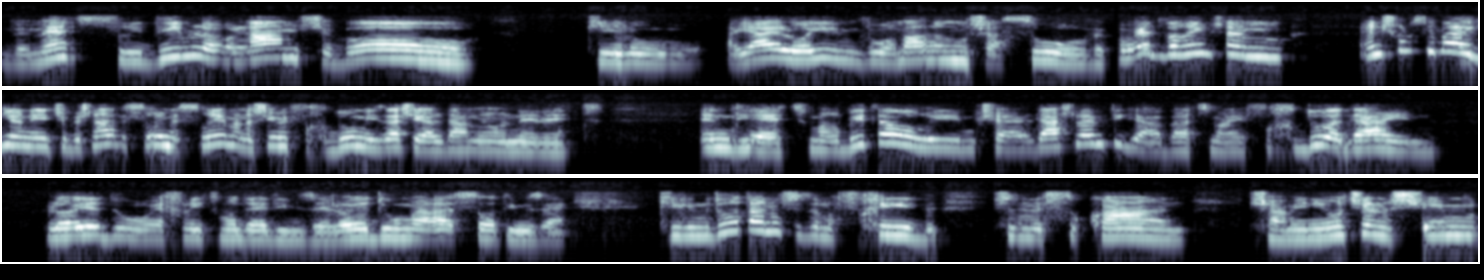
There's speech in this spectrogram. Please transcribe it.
באמת שרידים לעולם שבו, כאילו, היה אלוהים והוא אמר לנו שאסור, וכל מיני דברים שהם, אין שום סיבה הגיונית שבשנת 2020 אנשים יפחדו מזה שילדה מאוננת. אין דיאט. מרבית ההורים, כשהילדה שלהם תיגע בעצמה, יפחדו עדיין, לא ידעו איך להתמודד עם זה, לא ידעו מה לעשות עם זה. כי לימדו אותנו שזה מפחיד, שזה מסוכן, שהמיניות של נשים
